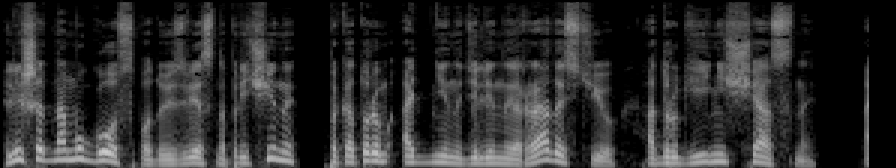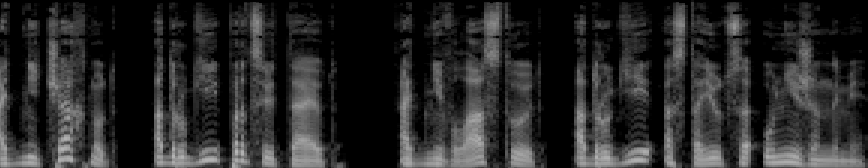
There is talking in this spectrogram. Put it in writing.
Лишь одному Господу известны причины, по которым одни наделены радостью, а другие несчастны. Одни чахнут, а другие процветают. Одни властвуют, а другие остаются униженными.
